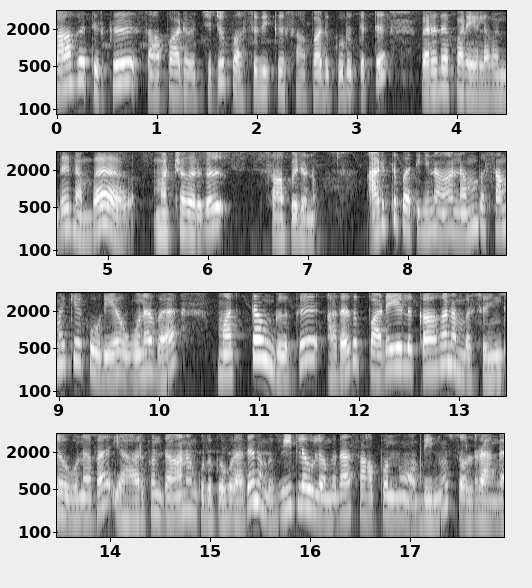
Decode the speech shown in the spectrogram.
காகத்திற்கு சாப்பாடு வச்சுட்டு பசுவிக்கு சாப்பாடு கொடுத்துட்டு விரத படையில் வந்து நம்ம மற்றவர்கள் சாப்பிடணும். அடுத்து பார்த்திங்கன்னா நம்ம சமைக்கக்கூடிய உணவை மற்றவங்களுக்கு அதாவது படையலுக்காக நம்ம செஞ்ச உணவை யாருக்கும் தானம் கொடுக்கக்கூடாது நம்ம வீட்டில் உள்ளவங்க தான் சாப்பிட்ணும் அப்படின்னும் சொல்கிறாங்க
